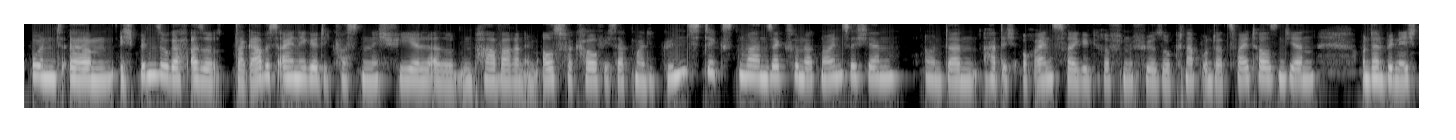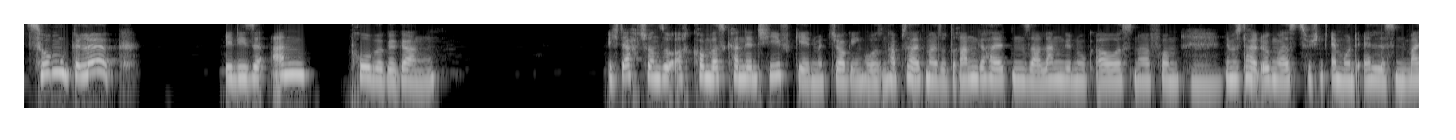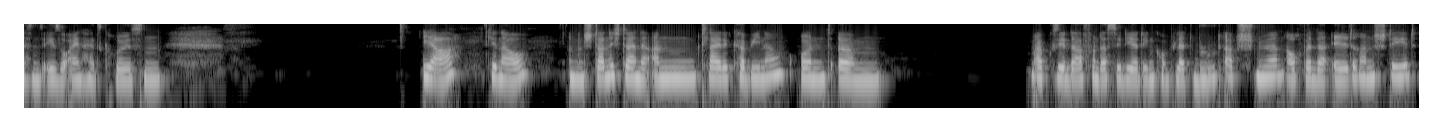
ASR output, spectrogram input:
Und ähm, ich bin sogar, also da gab es einige, die kosten nicht viel. Also ein paar waren im Ausverkauf. Ich sag mal, die günstigsten waren 690 Yen. Und dann hatte ich auch ein, zwei gegriffen für so knapp unter 2000 Yen. Und dann bin ich zum Glück in diese Anprobe gegangen. Ich dachte schon so, ach komm, was kann denn schief gehen mit Jogginghosen? Hab sie halt mal so dran gehalten, sah lang genug aus, ne, vom, mhm. nimmst halt irgendwas zwischen M und L, das sind meistens eh so Einheitsgrößen. Ja, genau. Und dann stand ich da in der Ankleidekabine und ähm, Abgesehen davon, dass sie dir den kompletten Blut abschnüren, auch wenn da L dran steht.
